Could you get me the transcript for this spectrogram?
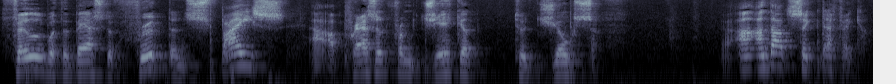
filled with the best of fruit and spice, uh, a present from Jacob to Joseph. and that's significant.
